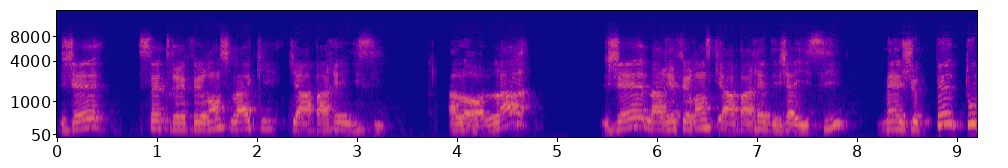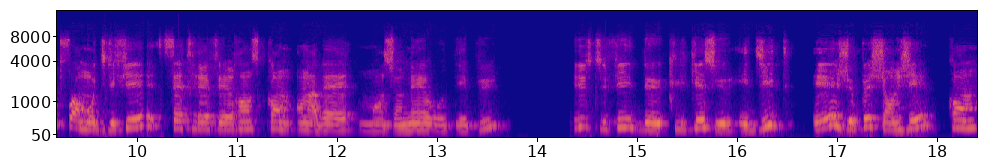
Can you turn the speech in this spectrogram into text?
j'ai cette référence-là qui, qui apparaît ici. Alors là, j'ai la référence qui apparaît déjà ici, mais je peux toutefois modifier cette référence comme on avait mentionné au début. Il suffit de cliquer sur Edit et je peux changer, comme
